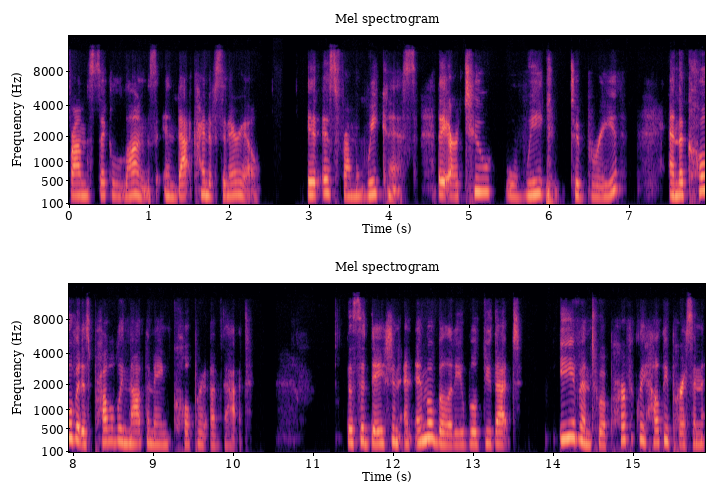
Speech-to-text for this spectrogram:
from sick lungs in that kind of scenario. It is from weakness. They are too weak to breathe, and the COVID is probably not the main culprit of that the sedation and immobility will do that even to a perfectly healthy person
